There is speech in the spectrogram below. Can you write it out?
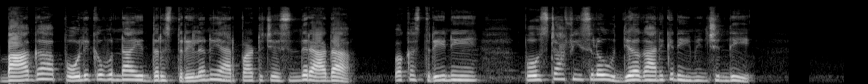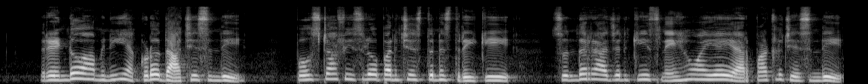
బాగా పోలిక ఉన్న ఇద్దరు స్త్రీలను ఏర్పాటు చేసింది రాధ. ఒక స్త్రీని పోస్టాఫీసులో ఉద్యోగానికి నియమించింది. రెండో ఆమెని ఎక్కడో దాచేసింది. పోస్టాఫీసులో పనిచేస్తున్న స్త్రీకి సుందర్రాజన్కి స్నేహం అయ్యే ఏర్పాట్లు చేసింది.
